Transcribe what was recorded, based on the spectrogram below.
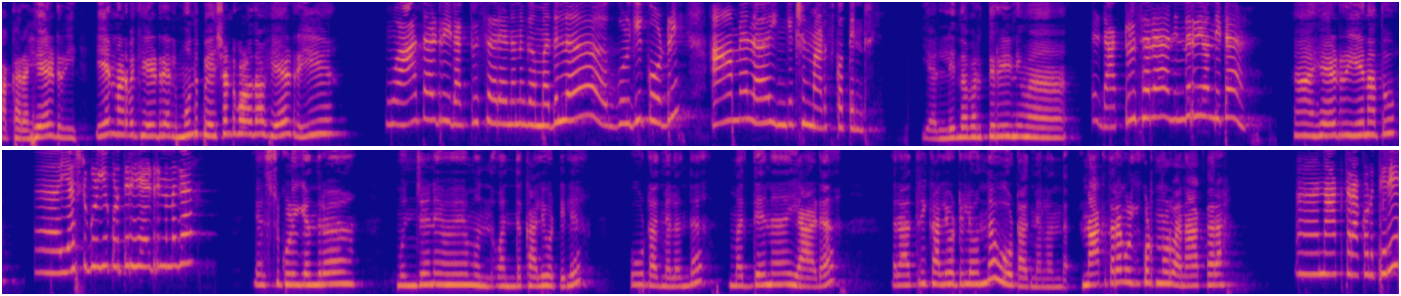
ಅಕ್ಕರ ಹೇಳ್ರಿ. ಏನ್ ಮಾಡ್ಬೇಕು ಹೇಳ್ರಿ? ಅಲ್ಲಿ ಮುಂದೆ ಪೇಷಂಟ್ಗಳು ಅದಾವ ಹೇಳ್ರಿ. ಆಟಾಡ್ರಿ ಡಾಕ್ಟರ್ ಸರ್. ನನಗೆ ಮೊದಲ ಗುಳಿಗೆ ಕೊಡ್ರಿ ಆಮೇಲೆ ಇಂಜೆಕ್ಷನ್ ಮಾಡಿಸ್ಕೊತೇನ್ರಿ ಎಲ್ಲಿಂದ ಬರ್ತೀರಿ ನೀವ? ಡಾಕ್ಟರ್ ಸರ್ ನಿಂದ್ರಿ ಒಂದಿಟ. ಹಾ ಹೇಳ್ರಿ ಏನಾತು? ಎಷ್ಟು ಗುಳಿಗೆ ಎಷ್ಟು ಗುಳಿಗೆ ಅಂದ್ರೆ ಮುಂಜಾನೆ ಒಂದು ಒಂದು ಖಾಲಿ ಹೊಟ್ಟಿಲಿ ಊಟ ಆದ್ಮೇಲೆ ಒಂದು, ಮಧ್ಯಾಹ್ನ ಎರಡು ರಾತ್ರಿ ಖಾಲಿ ಹೊಟ್ಟಿಲಿ ಒಂದು, ಊಟ ಆದ್ಮೇಲೆ ಒಂದು. ನಾಲ್ಕು ಥರ ಗುಳಿಗೆ ಕೊಡ್ತು ನೋಡುವ ನಾಲ್ಕು ಥರ. ನಾಲ್ಕು ಥರ ಕೊಡ್ತೀರಿ?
